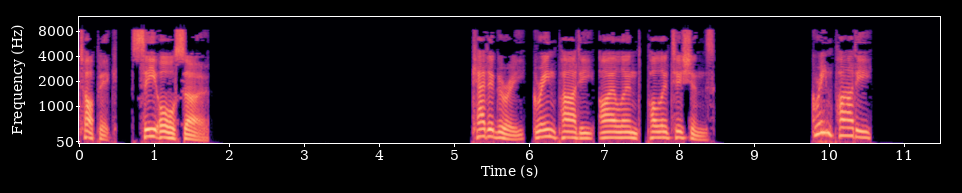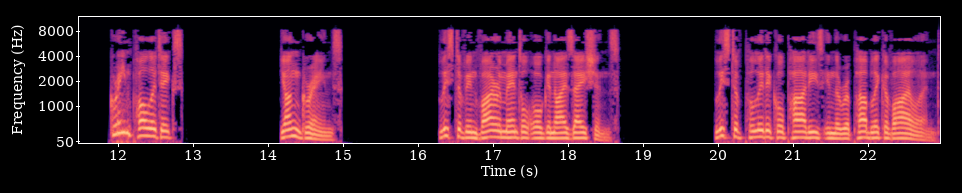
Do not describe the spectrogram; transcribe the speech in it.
Topic: See also. Category: Green Party Ireland politicians. Green Party. Green politics. Young Greens. List of environmental organisations List of political parties in the Republic of Ireland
